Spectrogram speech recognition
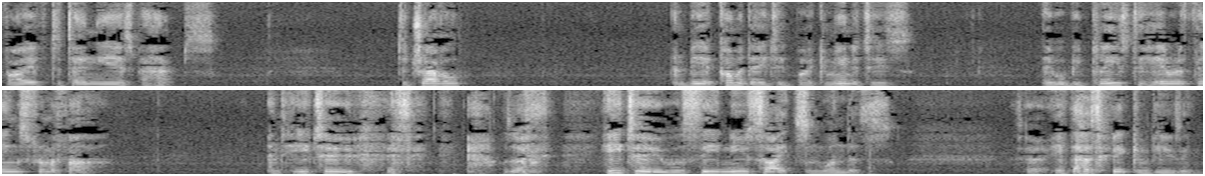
five to ten years perhaps, to travel and be accommodated by communities, they will be pleased to hear of things from afar. And he too, he too will see new sights and wonders. So if that was a bit confusing,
